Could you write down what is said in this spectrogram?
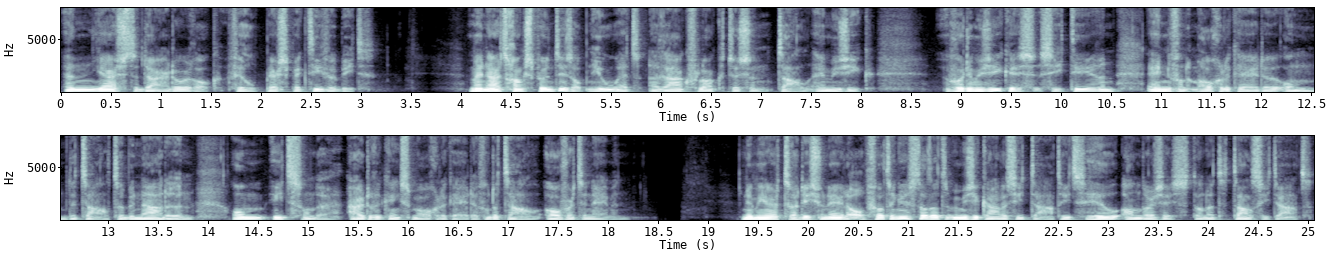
en juist daardoor ook veel perspectieven biedt. Mijn uitgangspunt is opnieuw het raakvlak tussen taal en muziek. Voor de muziek is citeren een van de mogelijkheden om de taal te benaderen, om iets van de uitdrukkingsmogelijkheden van de taal over te nemen. De meer traditionele opvatting is dat het muzikale citaat iets heel anders is dan het taalcitaat.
